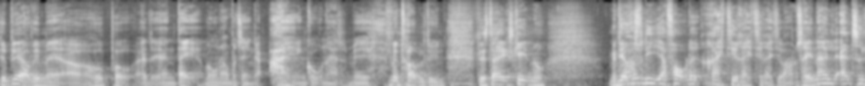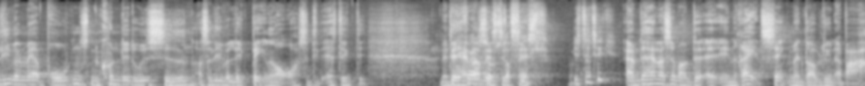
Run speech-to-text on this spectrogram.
Det bliver jeg jo ved med at, håbe på, at jeg en dag vågner op og tænker, ej, en god nat med, med dobbeltdyne. Det er stadig ikke sket nu. Men det er også fordi, jeg får det rigtig, rigtig, rigtig varmt. Så jeg ender altid alligevel med at bruge den sådan kun lidt ude i siden, og så alligevel lægge benet over. Så det, altså det, det, Men det handler om æstetik. fast. Æstetik? Jamen, det handler simpelthen om, at en ret seng med en dobbeltdyne er bare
